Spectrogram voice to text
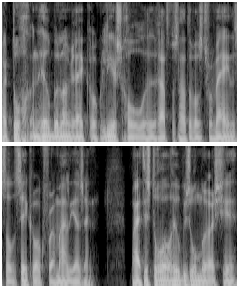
Maar toch een heel belangrijk ook leerschool. De Raad van State was het voor mij en dat zal het zeker ook voor Amalia zijn. Maar het is toch wel heel bijzonder als je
